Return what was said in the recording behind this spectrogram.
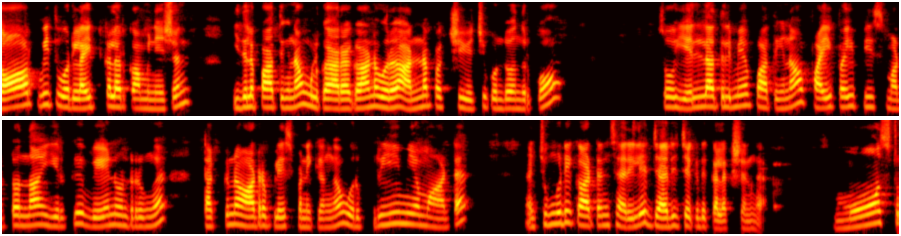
டார்க் வித் ஒரு லைட் கலர் காம்பினேஷன் இதில் பார்த்தீங்கன்னா உங்களுக்கு அழகான ஒரு அன்னப்பட்சி வச்சு கொண்டு வந்திருக்கோம். ஸோ எல்லாத்துலேயுமே பார்த்தீங்கன்னா ஃபைவ் ஃபைவ் பீஸ் மட்டும்தான் இருக்குது வேணுன்றவங்க டக்குன்னு ஆர்டர் பிளேஸ் பண்ணிக்கோங்க. ஒரு ப்ரீமியம் ஆட்ட சுங்குடி காட்டன் சாரிலே ஜரி செக்குடு கலெக்ஷனுங்க மோஸ்ட்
